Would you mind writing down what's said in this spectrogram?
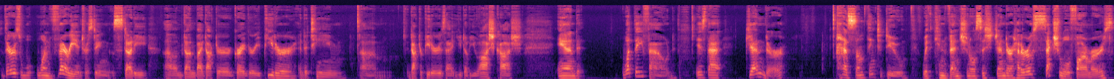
there's w- one very interesting study um, done by Dr. Gregory Peter and a team. Um, Dr. Peter is at UW Oshkosh. And what they found is that gender has something to do with conventional cisgender heterosexual farmers'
